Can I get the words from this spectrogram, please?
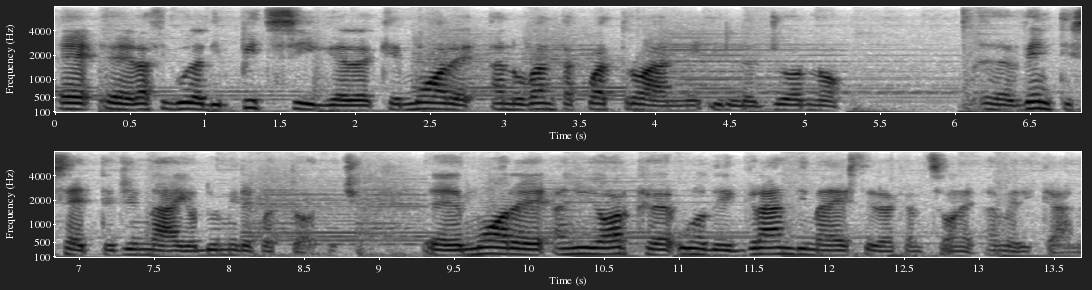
è la figura di Pete Seeger che muore a 94 anni il giorno 27 eh, gennaio 2014. Eh, muore a New York uno dei grandi maestri della canzone americana.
